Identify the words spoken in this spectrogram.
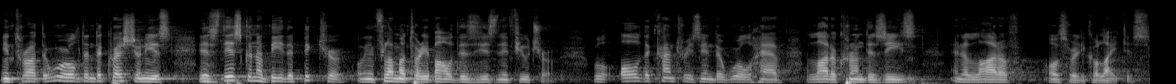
in throughout the world. And the question is, is this going to be the picture of inflammatory bowel disease in the future? Will all the countries in the world have a lot of Crohn's disease and a lot of ulcerative colitis?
